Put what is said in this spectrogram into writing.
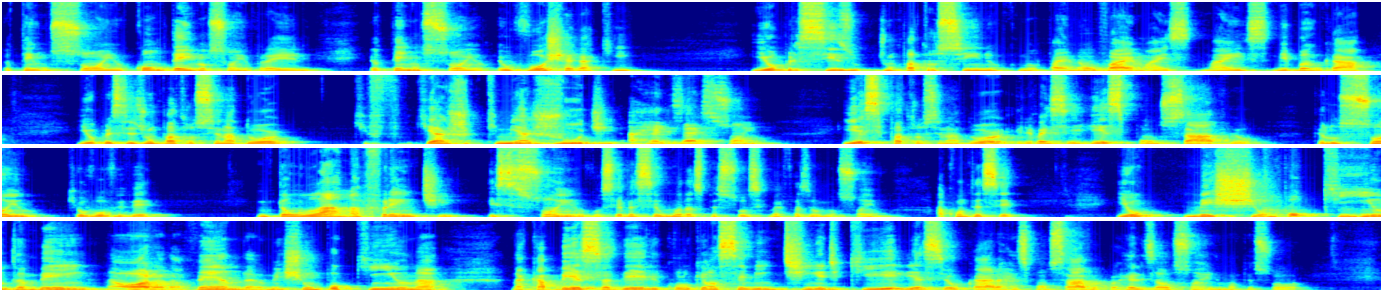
eu tenho um sonho, contei meu sonho para ele, eu tenho um sonho, eu vou chegar aqui e eu preciso de um patrocínio, meu pai não vai mais, mais me bancar, e eu preciso de um patrocinador que, que, que me ajude a realizar esse sonho. E esse patrocinador, ele vai ser responsável pelo sonho que eu vou viver. Então lá na frente, esse sonho, você vai ser uma das pessoas que vai fazer o meu sonho acontecer. E eu mexi um pouquinho também na hora da venda, eu mexi um pouquinho na, na cabeça dele, coloquei uma sementinha de que ele ia ser o cara responsável por realizar o sonho de uma pessoa.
